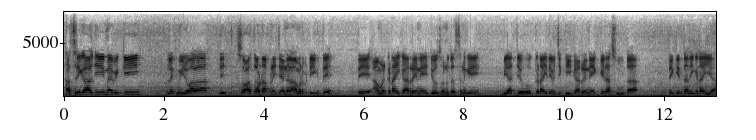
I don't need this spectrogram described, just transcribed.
ਸਤਿ ਸ੍ਰੀ ਅਕਾਲ ਜੀ ਮੈਂ ਵਿੱਕੀ ਲਖਮੀਰ ਵਾਲਾ ਤੇ ਸਵਾਗਤ ਹੈ ਤੁਹਾਡਾ ਆਪਣੇ ਚੈਨਲ ਅਮਨ ਬੁਟੀਕ ਤੇ। ਤੇ ਅਮਨ ਕਢਾਈ ਕਰ ਰਹੇ ਨੇ ਜੋ ਤੁਹਾਨੂੰ ਦੱਸਣਗੇ ਵੀ ਅੱਜ ਉਹ ਕਢਾਈ ਦੇ ਵਿੱਚ ਕੀ ਕਰ ਰਹੇ ਨੇ ਕਿਹੜਾ ਸੂਟ ਆ ਤੇ ਕਿੱਦਾਂ ਦੀ ਕਢਾਈ ਆ।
